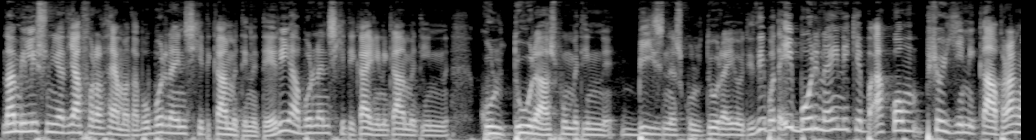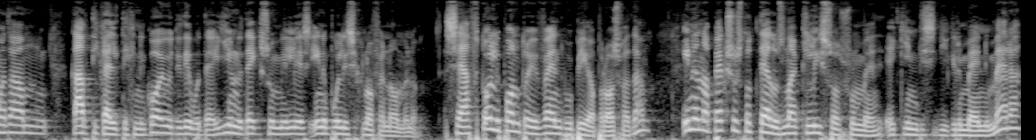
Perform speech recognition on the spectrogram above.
να μιλήσουν για διάφορα θέματα που μπορεί να είναι σχετικά με την εταιρεία, μπορεί να είναι σχετικά γενικά με την κουλτούρα, ας πούμε, την business κουλτούρα ή οτιδήποτε, ή μπορεί να είναι και ακόμα πιο γενικά πράγματα, κάτι καλλιτεχνικό ή οτιδήποτε. Γίνονται τέτοιες ομιλίες, είναι πολύ συχνό φαινόμενο. Σε αυτό λοιπόν το event που πήγα πρόσφατα, είναι να παίξω στο τέλος, να κλείσω, ας πούμε, εκείνη τη συγκεκριμένη μέρα.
